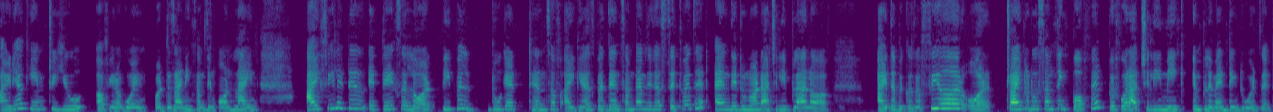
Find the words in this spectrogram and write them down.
idea came to you of, you know, going or designing something online. I feel it is it takes a lot. People do get tons of ideas, but then sometimes they just sit with it and they do not actually plan off either because of fear or trying to do something perfect before actually make implementing towards it.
